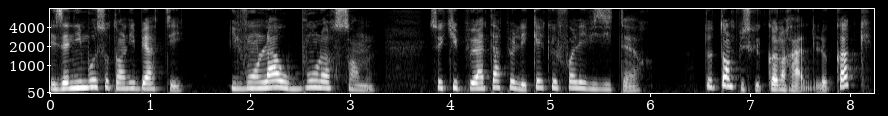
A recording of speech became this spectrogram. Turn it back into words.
Les animaux sont en liberté, ils vont là où bon leur semble, ce qui peut interpeller quelquefois les visiteurs. D'autant plus que Conrad, le coq,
